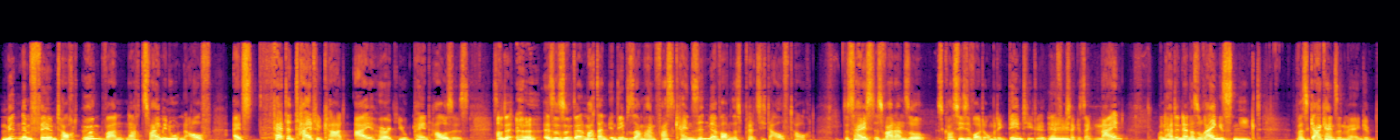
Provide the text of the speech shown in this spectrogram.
mitten im Film taucht irgendwann nach zwei Minuten auf als fette Title Card I heard you paint houses. So, um, da, also so, da macht dann in dem Zusammenhang fast keinen Sinn mehr, warum das plötzlich da auftaucht. Das heißt, es war dann so, Scorsese wollte unbedingt den Titel, mhm. Netflix hat gesagt, nein, und hat ihn dann so reingesneakt, was gar keinen Sinn mehr ergibt.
